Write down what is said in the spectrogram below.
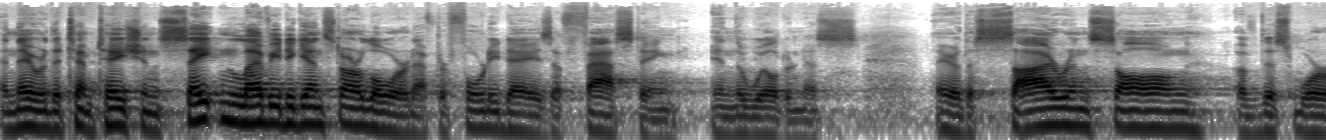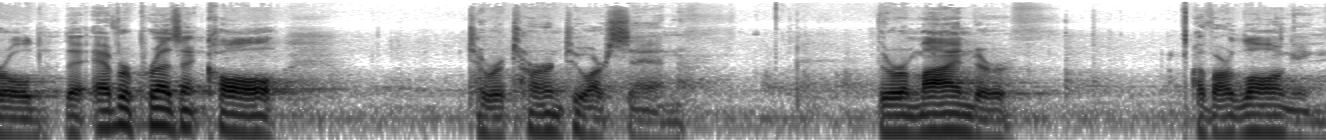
And they were the temptations Satan levied against our Lord after 40 days of fasting in the wilderness. They are the siren song of this world, the ever present call to return to our sin the reminder of our longing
